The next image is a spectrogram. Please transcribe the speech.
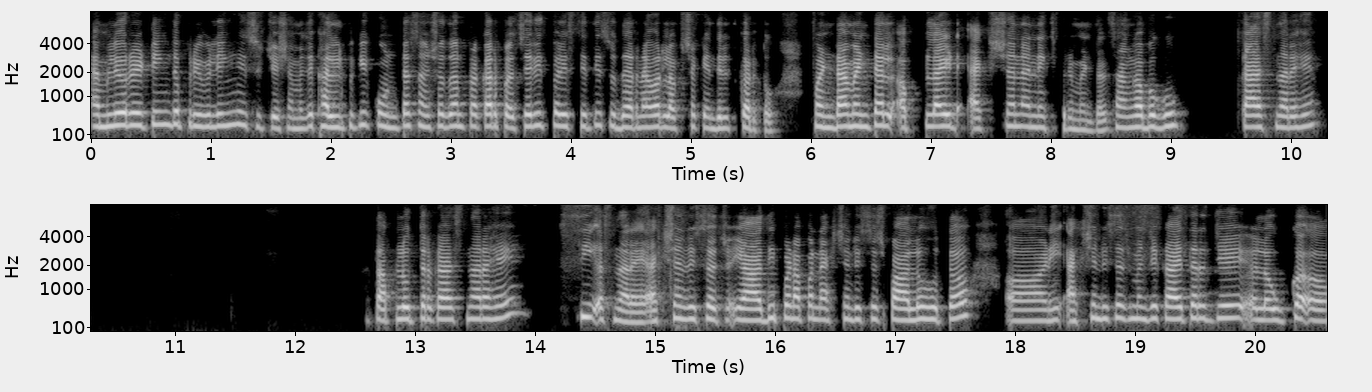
ameliorating the prevailing situation म्हणजे खालीलपैकी कोणता संशोधन प्रकार प्रचलित परिस्थिती सुधारण्यावर लक्ष केंद्रित करतो? Fundamental applied action and experimental सांगा बघू. काय असणार आहे? आपलं उत्तर काय असणार आहे? सी असणार आहे. ऍक्शन रिसर्च याआधी पण आपण ऍक्शन रिसर्च पाहिलं होतं. आणि ऍक्शन रिसर्च म्हणजे काय? तर जे लवकर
